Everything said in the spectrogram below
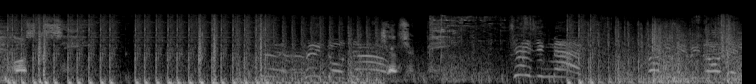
Enemy lost C. Tango down! Captured B. Changing mag! Cover me, reloading!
